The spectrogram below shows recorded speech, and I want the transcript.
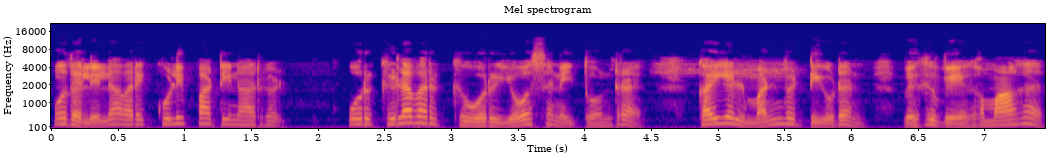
முதலில் அவரை குளிப்பாட்டினார்கள். ஒரு கிழவருக்கு ஒரு யோசனை தோன்ற கையில் மண்வெட்டியுடன் வெகு வேகமாக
